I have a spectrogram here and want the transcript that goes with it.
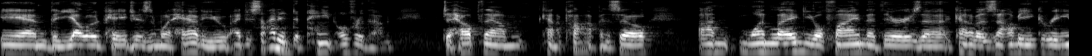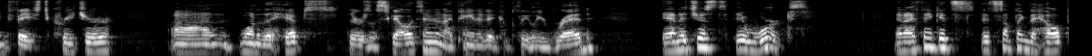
and the yellowed pages and what have you, I decided to paint over them to help them kind of pop. And so on one leg, you'll find that there's a kind of a zombie green faced creature. On one of the hips, there's a skeleton, and I painted it completely red. And it just, it works. And I think it's it's something to help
